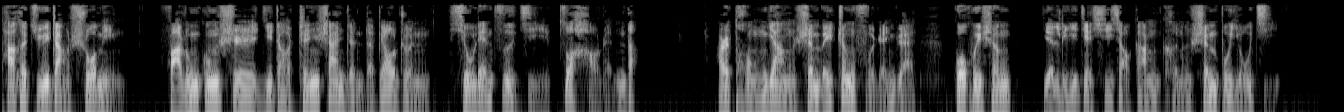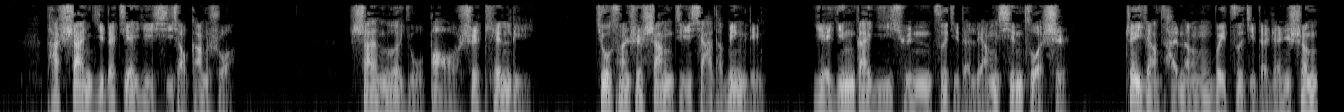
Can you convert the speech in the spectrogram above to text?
他和局长说明，法轮功是依照真善忍的标准修炼自己做好人的。而同样身为政府人员，郭慧生也理解席小刚可能身不由己。他善意的建议席小刚说：“善恶有报是天理，就算是上级下的命令，也应该依循自己的良心做事，这样才能为自己的人生、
